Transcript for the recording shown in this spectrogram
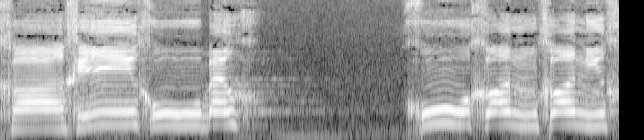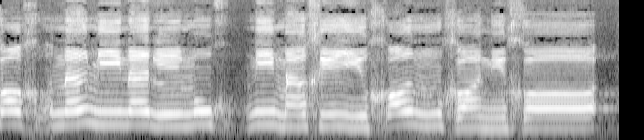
خاخي خوبخ خوخا خنخخن من المخن مخيخا خنخاء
